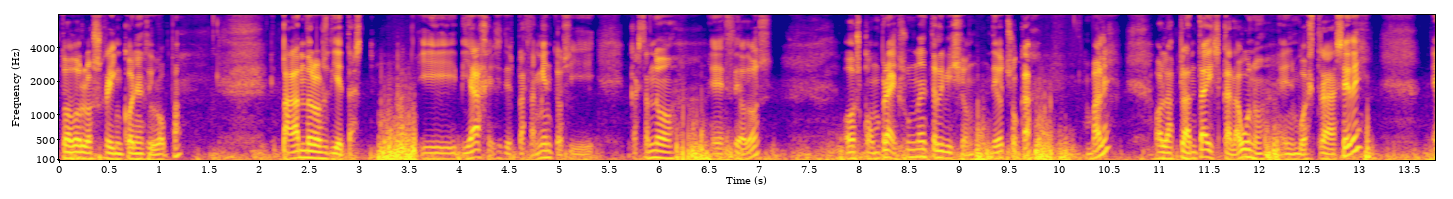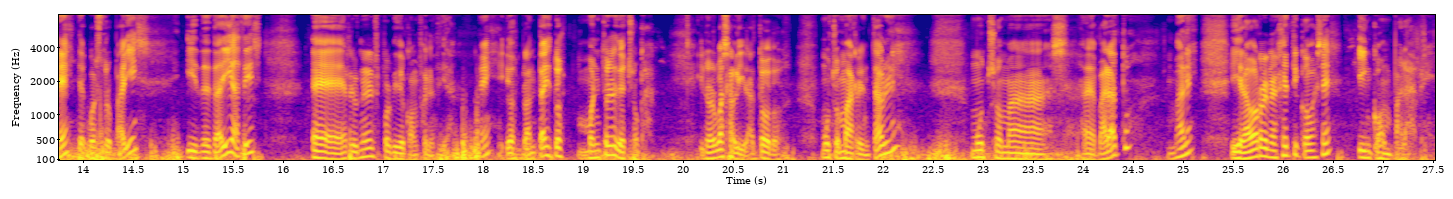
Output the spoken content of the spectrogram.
todos los rincones de Europa, pagando los dietas y viajes y desplazamientos y gastando eh, CO2, os compráis una televisión de 8K, ¿vale? Os las plantáis cada uno en vuestra sede ¿eh? de vuestro país y desde ahí hacéis eh, reuniones por videoconferencia y os plantáis dos monitores de 8K y nos va a salir a todos mucho más rentable, mucho más barato, ¿vale? Y el ahorro energético va a ser incomparable,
